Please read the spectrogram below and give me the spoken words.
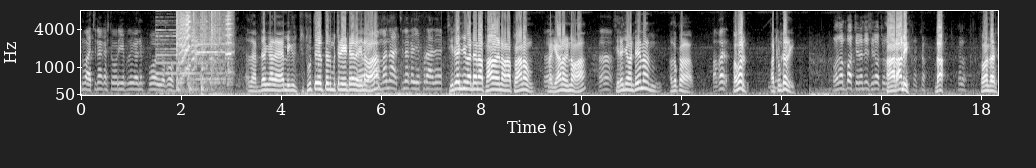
నువ్వు వచ్చినాక స్టోరీ చెప్పదు కానీ పో ఇక పో. అది అర్థం కదా? మీకు చూస్తే వెళ్తుంది ముచ్చట ఏంటి అని విన్నావా? వచ్చినాక చెప్పురా అదే చిరంజీవి అంటే నా ప్రాణం విన్నావా నా ప్రాణం నా జ్ఞానం విన్నావా? చిరంజీవి అంటే అదొక పవర్ పవర్ అట్లుంటుంది. ఆ, రాండి. దా. బాగుందారు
